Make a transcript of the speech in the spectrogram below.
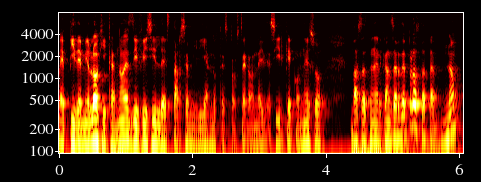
epidemiológica, ¿no? Es difícil de estarse midiendo testosterona y decir que con eso vas a tener cáncer de próstata, ¿no?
